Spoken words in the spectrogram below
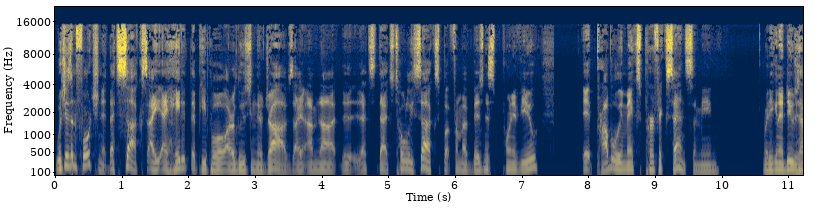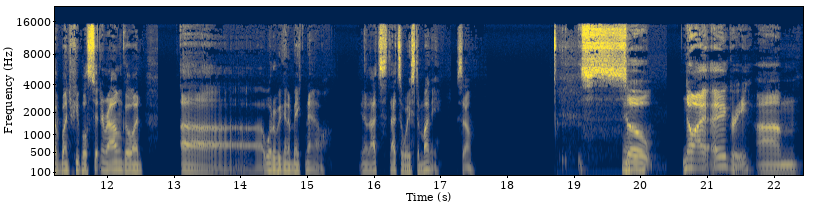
which is unfortunate. That sucks. I, I hate it that people are losing their jobs. I, I'm not, that's, that's totally sucks. But from a business point of view, it probably makes perfect sense. I mean, what are you going to do? Just have a bunch of people sitting around going, uh, what are we going to make now? You know, that's, that's a waste of money. So, so yeah. no, I, I agree. Um,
